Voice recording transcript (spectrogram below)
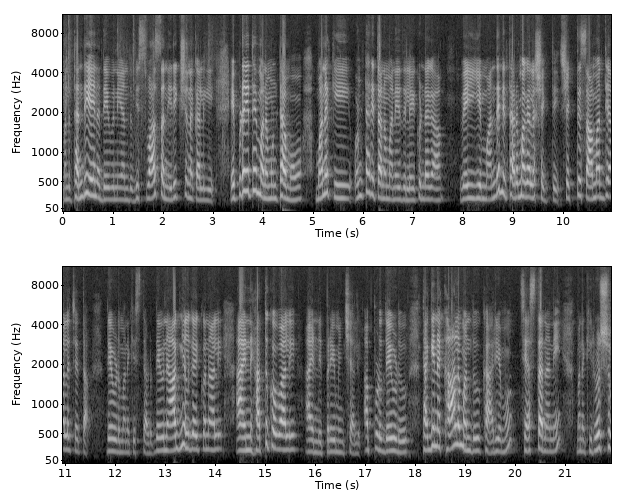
మన తండ్రి అయిన దేవుని యందు విశ్వాస నిరీక్షణ కలిగి ఎప్పుడైతే మనం ఉంటామో మనకి ఒంటరితనం అనేది లేకుండగా వెయ్యి మందిని తరమగల శక్తి శక్తి సామర్థ్యాల చేత దేవుడు మనకిస్తాడు. దేవుని ఆజ్ఞలు గైకొనాలి ఆయన్ని హత్తుకోవాలి ఆయన్ని ప్రేమించాలి. అప్పుడు దేవుడు తగిన కాలమందు కార్యము చేస్తానని మనకి ఈరోజు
